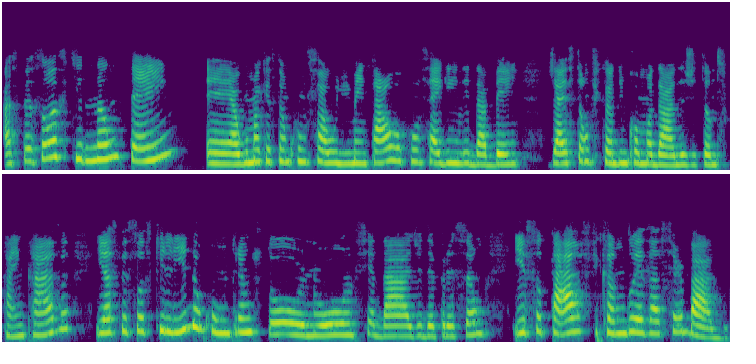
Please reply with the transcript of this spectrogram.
as pessoas que não têm é, alguma questão com saúde mental ou conseguem lidar bem já estão ficando incomodadas de tanto ficar em casa, e as pessoas que lidam com um transtorno ou ansiedade, depressão, isso está ficando exacerbado,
